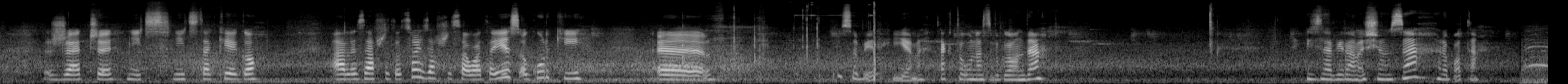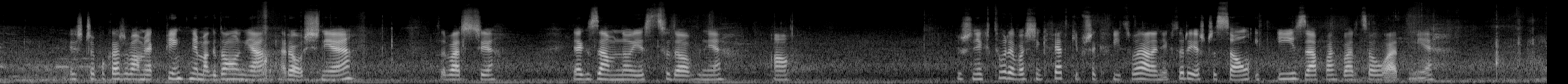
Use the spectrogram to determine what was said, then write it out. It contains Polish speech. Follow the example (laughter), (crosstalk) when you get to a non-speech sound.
rzeczy, nic, nic takiego, ale zawsze to coś, zawsze sałata jest, ogórki e, i sobie jemy. Tak to u nas wygląda i zabieramy się za robotę. Jeszcze pokażę Wam, jak pięknie Magdonia rośnie. Zobaczcie, jak za mną jest cudownie. O. Już niektóre właśnie kwiatki przekwitły, ale niektóre jeszcze są i, i zapach bardzo ładnie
